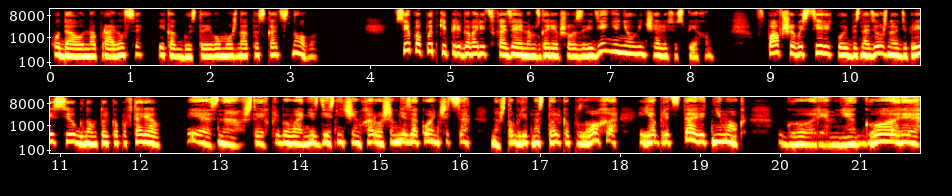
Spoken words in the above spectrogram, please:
куда он направился и как быстро его можно отыскать снова. Все попытки переговорить с хозяином сгоревшего заведения не увенчались успехом. Впавший в истерику и безнадежную депрессию, гном только повторял. «Я знал, что их пребывание здесь ничем хорошим не закончится, но что будет настолько плохо, я представить не мог. Горе мне, горе!»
